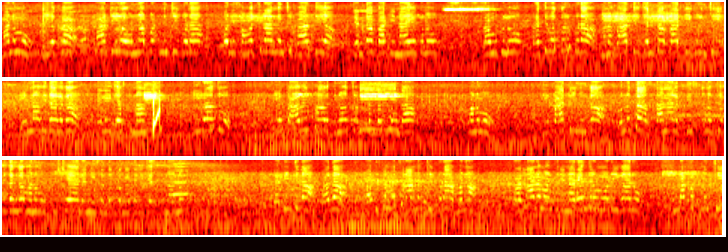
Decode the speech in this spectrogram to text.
మనము ఈ యొక్క పార్టీలో ఉన్నప్పటి నుంచి కూడా కొన్ని సంవత్సరాల నుంచి భారతీయ జనతా పార్టీ నాయకులు ప్రముఖులు ప్రతి ఒక్కరు కూడా మన భారతీయ జనతా పార్టీ గురించి ఎన్నో విధాలుగా తెలియజేస్తున్నాం. ఈరోజు ఈ యొక్క ఆవిర్భావ దినోత్సవం సందర్భంగా మనము ఈ పార్టీని ఇంకా ఉన్నత స్థానాలకు తీసుకుని వచ్చే విధంగా మనము కృషి చేయాలని ఈ సందర్భంగా తెలియజేస్తున్నాను. గతించిన పద పది సంవత్సరాల నుంచి కూడా మన ప్రధానమంత్రి నరేంద్ర మోడీ గారు ఉన్నప్పటి నుంచి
